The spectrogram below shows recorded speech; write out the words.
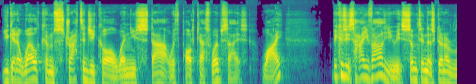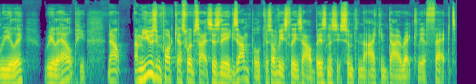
You get a welcome strategy call when you start with podcast websites. Why? Because it's high value. It's something that's going to really, really help you. Now, I'm using podcast websites as the example because obviously it's our business. It's something that I can directly affect.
